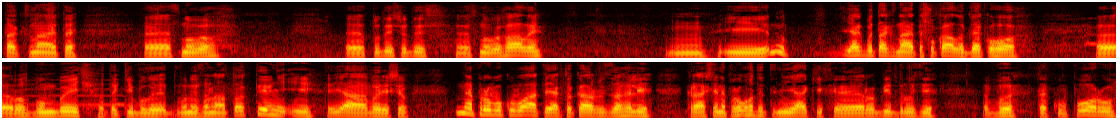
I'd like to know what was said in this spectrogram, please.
так знаєте, е, снови, е, туди-сюди е, сновигали. І, ну, як би так знаєте, шукали декого е, розбомбить. Отакі були вони занадто активні, і я вирішив не провокувати, як то кажуть, взагалі краще не проводити ніяких е, робіт, друзі, в таку пору.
